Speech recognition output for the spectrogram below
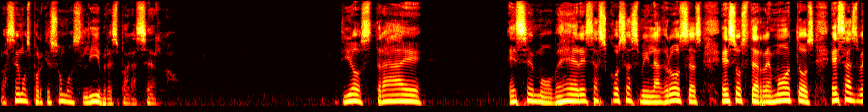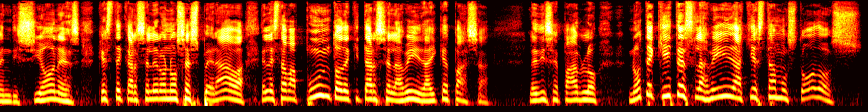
Lo hacemos porque somos libres para hacerlo. Dios trae ese mover, esas cosas milagrosas, esos terremotos, esas bendiciones que este carcelero no se esperaba. Él estaba a punto de quitarse la vida. ¿Y qué pasa? Le dice Pablo, no te quites la vida, aquí estamos todos.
